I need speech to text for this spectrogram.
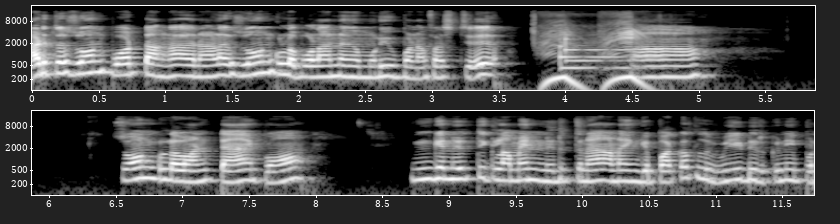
அடுத்த ஜோன் போட்டாங்க. அதனால் ஜோனுக்குள்ளே போகலான்னு முடிவு பண்ணேன் ஃபஸ்ட்டு ஜோனுக்குள்ளே வந்துட்டேன் இப்போ. இங்கே நிறுத்திக்கலாமேன்னு நிறுத்தினேன். ஆனால் இங்கே பக்கத்தில் வீடு இருக்குன்னு இப்போ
